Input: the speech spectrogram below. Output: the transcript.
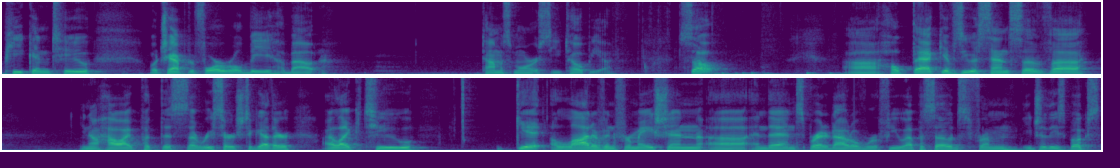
peek into what chapter 4 will be about Thomas More's Utopia. So, uh, hope that gives you a sense of, uh, you know, how I put this uh, research together. I like to get a lot of information uh, and then spread it out over a few episodes from each of these books.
